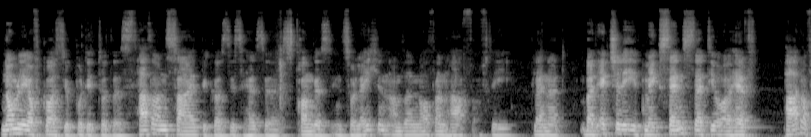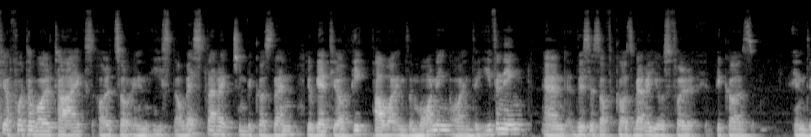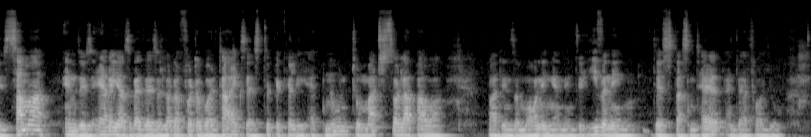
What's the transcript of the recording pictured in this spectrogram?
Normally, of course, you put it to the southern side because this has the strongest insolation on the northern half of the planet. But actually, it makes sense that you have part of your photovoltaics also in east or west direction because then you get your peak power in the morning or in the evening. And this is, of course, very useful because in the summer in these areas where there's a lot of photovoltaics, there's typically at noon too much solar power, but in the morning and in the evening this doesn't help and therefore you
